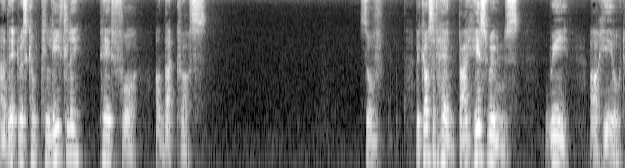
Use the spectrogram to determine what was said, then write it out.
and it was completely paid for on that cross. So, because of him, by his wounds, we are healed.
